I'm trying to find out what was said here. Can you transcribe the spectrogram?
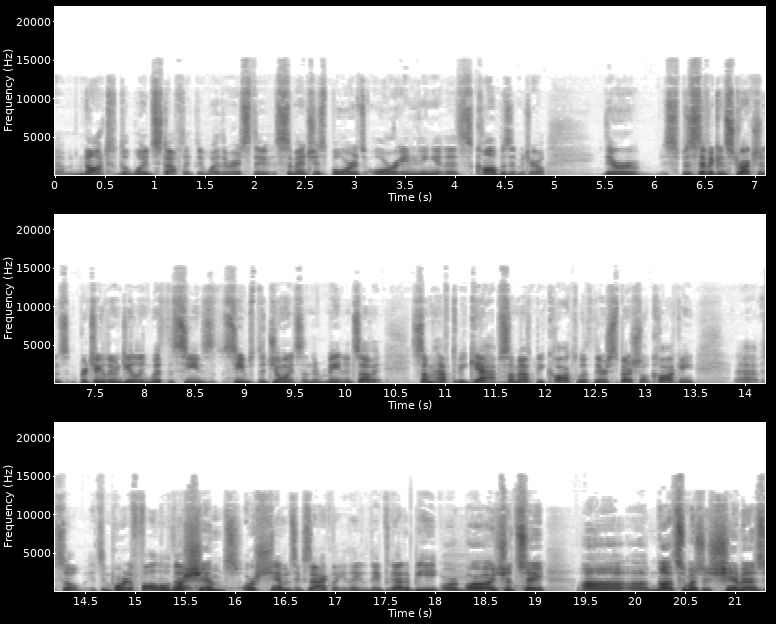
um, not the wood stuff, like the, whether it's the cementitious boards or anything that's composite material. There are specific instructions, particularly in dealing with the seams, seams, the joints, and the maintenance of it. Some have to be gapped, some have to be caulked with their special caulking. Uh, so it's important to follow that. Or shims. Or shims, exactly. They, they've got to be. Or, or I should say, uh, uh, not so much a shim as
